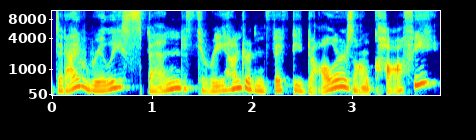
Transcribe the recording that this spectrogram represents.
did I really spend $350 on coffee?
